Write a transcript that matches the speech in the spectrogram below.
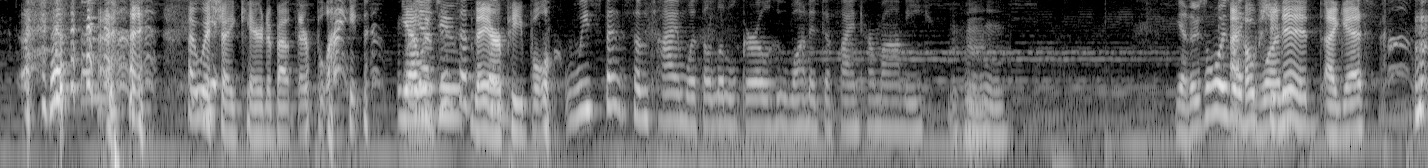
I wish I cared about their plight. Yeah, we this do. episode, they are people. We spent some time with a little girl who wanted to find her mommy. Mm-hmm. Yeah, there's always I hope one. she did, I guess.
